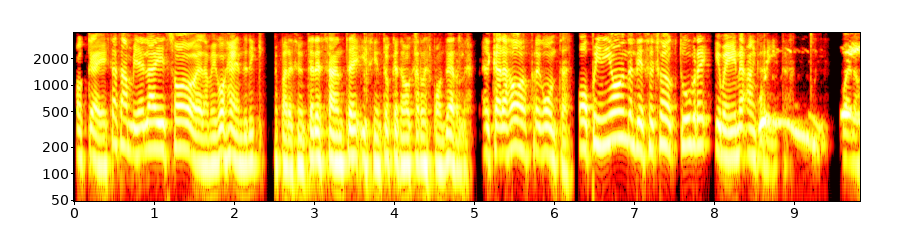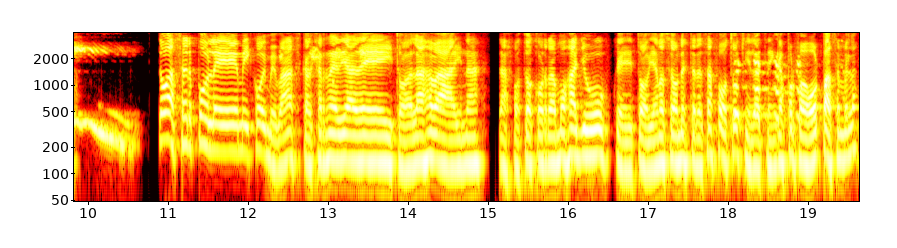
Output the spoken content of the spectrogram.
Ok, esta también la hizo el amigo Hendrik. Me pareció interesante y siento que tengo que responderle. El carajo nos pregunta: Opinión del 18 de octubre y Medina Ancarita. bueno, esto va a ser polémico y me van a sacar carne de AD y todas las vainas. La foto con Ramos Ayú, que todavía no sé dónde está esa foto. Quien la tenga, por favor, pásenmela.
